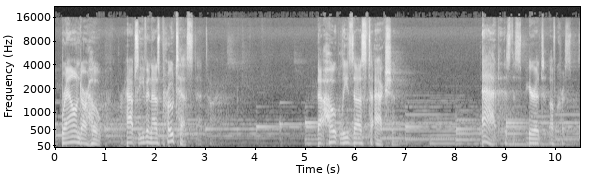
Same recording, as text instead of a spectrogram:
We ground our hope, perhaps even as protest at times. That hope leads us to action. That is the spirit of Christmas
